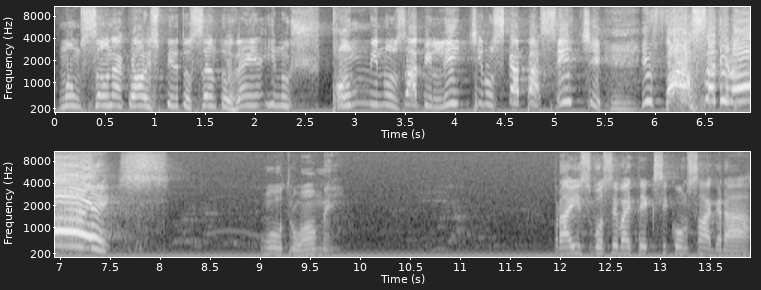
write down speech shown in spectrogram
uma unção na qual o Espírito Santo venha e nos tome, nos habilite, nos capacite e faça de nós um outro homem. Para isso você vai ter que se consagrar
